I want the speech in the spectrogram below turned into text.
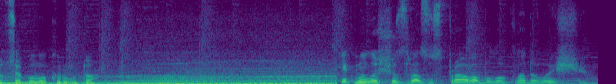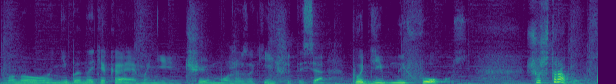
Оце було круто. Як мило, що зразу справа було кладовище, воно ніби натякає мені, чим може закінчитися подібний фокус. Що ж трапилось?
